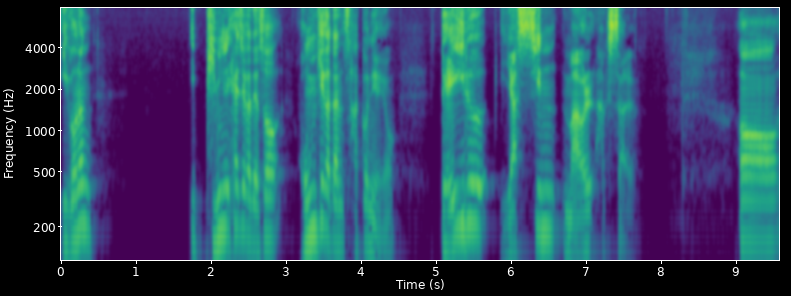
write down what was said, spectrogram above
이거는 이 비밀 해제가 돼서 공개가 된 사건이에요. 데이르 야신 마을 학살. 어,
